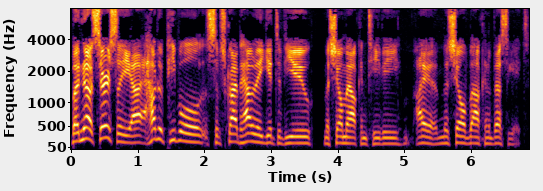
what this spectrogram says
but no, seriously, uh, how do people subscribe? How do they get to view Michelle Malkin TV? I, uh, Michelle Malkin investigates.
